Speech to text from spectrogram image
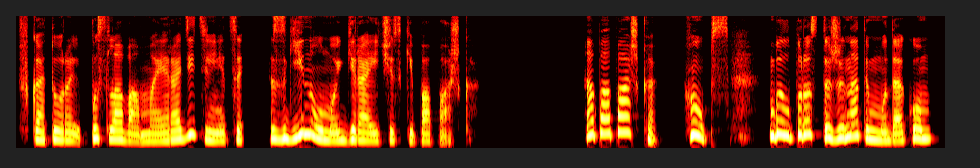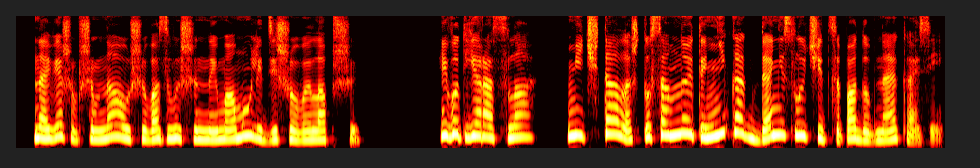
в которой, по словам моей родительницы, сгинул мой героический папашка. А папашка, упс, был просто женатым мудаком, навешавшим на уши возвышенной мамуле дешевой лапши. И вот я росла, мечтала, что со мной это никогда не случится подобной оказии.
